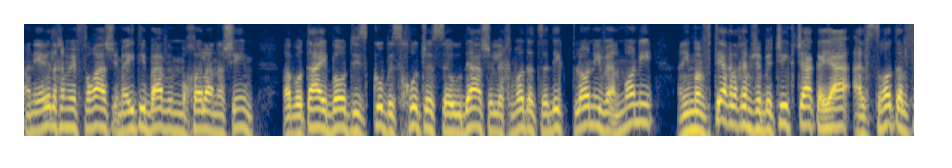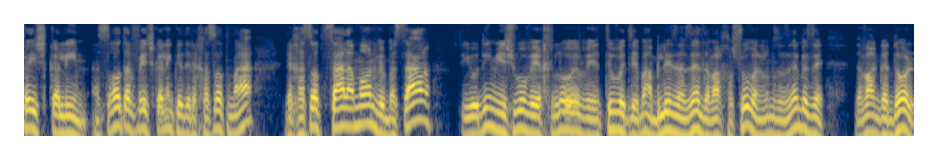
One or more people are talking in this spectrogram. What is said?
אני אגיד לכם מפורש, אם הייתי בא ומוכר לאנשים, רבותיי בואו תזכו בזכות של סעודה של לכבוד הצדיק פלוני ואלמוני, אני מבטיח לכם שבצ'יק צ'אק היה עשרות אלפי שקלים, עשרות אלפי שקלים כדי לכסות מה? לכסות סלמון ובשר, שיהודים ישבו ויאכלו ויטיבו את ליבם בלי לזלזל, דבר חשוב, אני לא מזלזל בזה, דבר גדול.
